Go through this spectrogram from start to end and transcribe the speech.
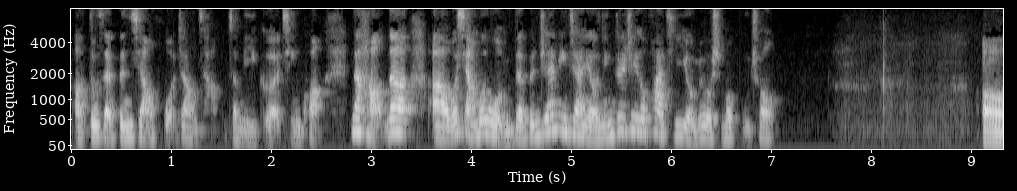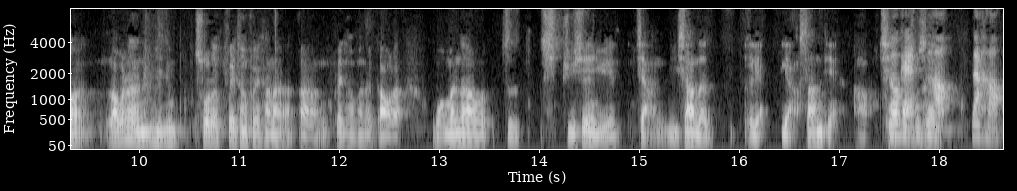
啊都在奔向火葬场这么一个情况。那好，那啊，我想问我们的 Benjamin 战友，您对这个话题有没有什么补充？呃，老班长已经说的非常非常的嗯，非常非常的高了。我们呢，只局限于讲以下的。两两三点啊，OK，好，那好，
